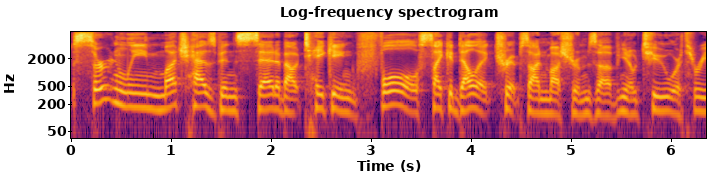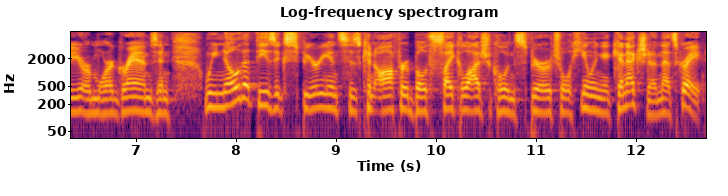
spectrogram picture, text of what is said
Certainly, much has been said about taking full psychedelic trips on mushrooms of, you know, two or three or more grams. And we know that these experiences can offer both psychological and spiritual healing and connection. And that's great.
